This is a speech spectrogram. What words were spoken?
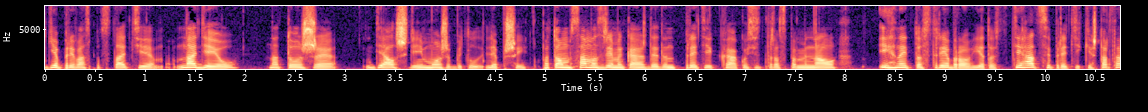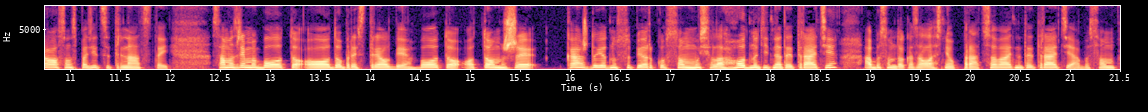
je pre vás v podstate nádejou na to, že ďalší deň môže byť lepší. Potom samozrejme každý jeden pretek, ako si teraz spomínal, i hneď to striebro, je to stihacie preteky. Štartovala som z pozície 13. Samozrejme, bolo to o dobrej strelbe. Bolo to o tom, že každú jednu supierku som musela hodnotiť na tej trati, aby som dokázala s ňou pracovať na tej trati, aby som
